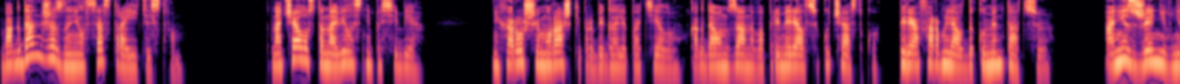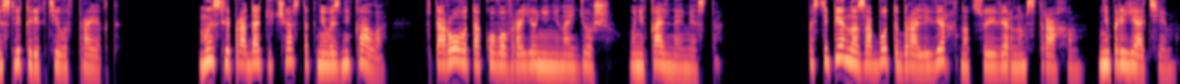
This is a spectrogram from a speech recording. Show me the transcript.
Богдан же занялся строительством. Поначалу становилось не по себе. Нехорошие мурашки пробегали по телу, когда он заново примерялся к участку, переоформлял документацию. Они с Женей внесли коррективы в проект. Мысли продать участок не возникало. Второго такого в районе не найдешь. Уникальное место. Постепенно заботы брали верх над суеверным страхом, неприятием.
